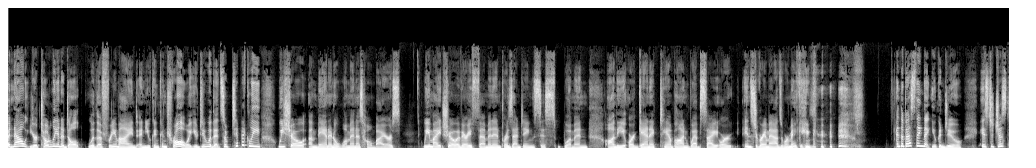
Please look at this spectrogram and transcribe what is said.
But now you're totally an adult with a free mind and you can control what you do with it. So typically we show a man and a woman as home buyers. We might show a very feminine presenting cis woman on the organic tampon website or Instagram ads we're making. And the best thing that you can do is to just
